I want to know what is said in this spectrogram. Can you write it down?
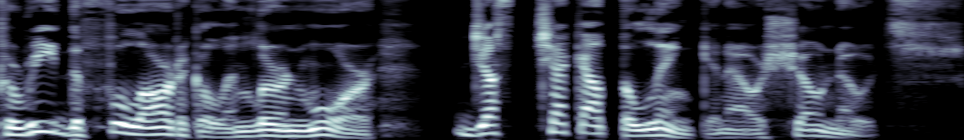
To read the full article and learn more, just check out the link in our show notes.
